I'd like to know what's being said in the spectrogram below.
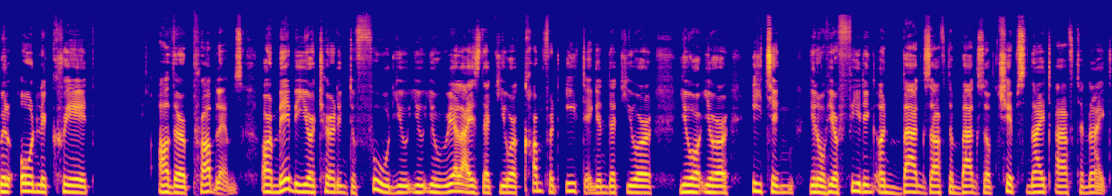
will only create other problems or maybe you're turning to food you you you realize that you are comfort eating and that you're you're you're eating, you know, you're feeding on bags after bags of chips night after night.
